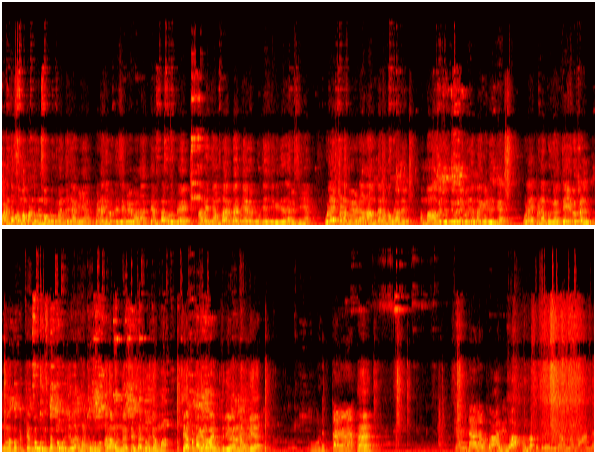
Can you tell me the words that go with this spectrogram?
பணத்தை கொடுமா பணத்தை கொடுமா கொடுக்குமா எந்த சாமியா. பிணை சொல்லுறது செல்வியம்மா நான் தெம்ப கொடுப்பேன். அவன் சம்பாதிப்பேன் தேவை பூர்த்தி செய்யுங்க இதுதான் விஷயம். உழைப்பை நம்ப வேண்டும். அனாமத்தை நம்ப கூடாது அம்மா அவன் சொத்து வேலை பற்றி எல்லாம் கேட்டுருக்க உழைப்பு நம்புங்க. தெய்வங்கள் நமக்கு தெம்ப கொடுக்கும் தெம்ப கொடுத்து வருமானத்தை கொடுக்கும் அதான் உண்மை. சரி சந்தோஷம் அம்மா. சரி அப்போ நகையில வாங்கி கொடுத்துட்டு வேற என்ன பண்ணிய சண்டால பாவி அக்கம் பக்கத்துல இருந்தவங்கலாம் அந்த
